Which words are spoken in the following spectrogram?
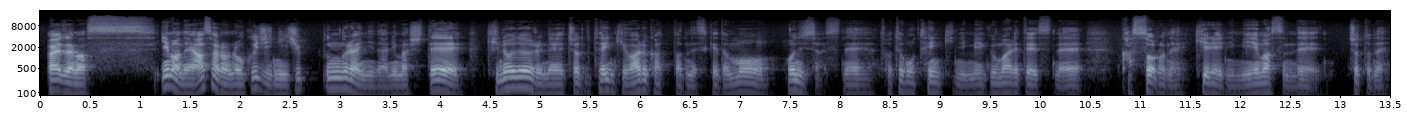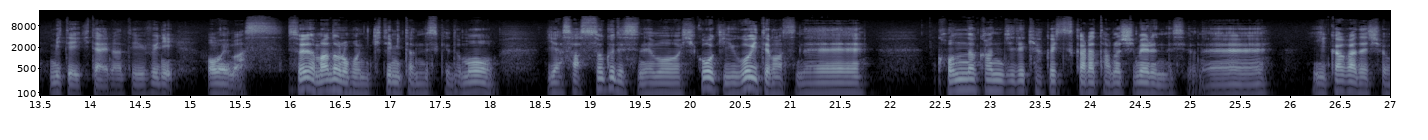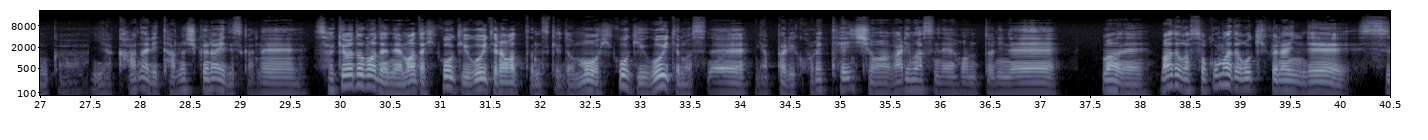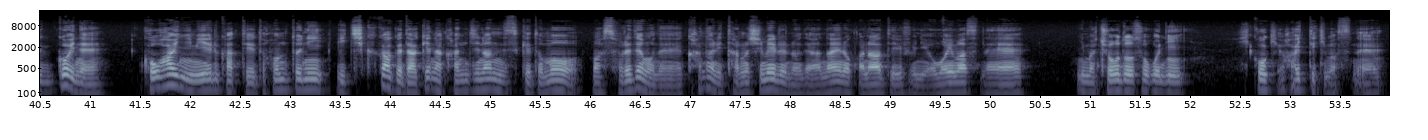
おはようございます。今ね朝の6時20分ぐらいになりまして昨日の夜ねちょっと天気悪かったんですけども本日はですねとても天気に恵まれてですね滑走路ね綺麗に見えますんでちょっとね見ていきたいなというふうに思います。それでは窓の方に来てみたんですけどもいや早速ですねもう飛行機動いてますね。こんな感じで客室から楽しめるんですよね。いかがでしょうか？いやかなり楽しくないですかね。先ほどまでねまだ飛行機動いてなかったんですけども飛行機動いてますね。やっぱりこれテンション上がりますね本当にね。まあね窓がそこまで大きくないんですっごいね広範囲に見えるかっていうと本当に1区画だけな感じなんですけどもまあそれでもねかなり楽しめるのではないのかなというふうに思いますね。今ちょうどそこに飛行機が入ってきますね。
